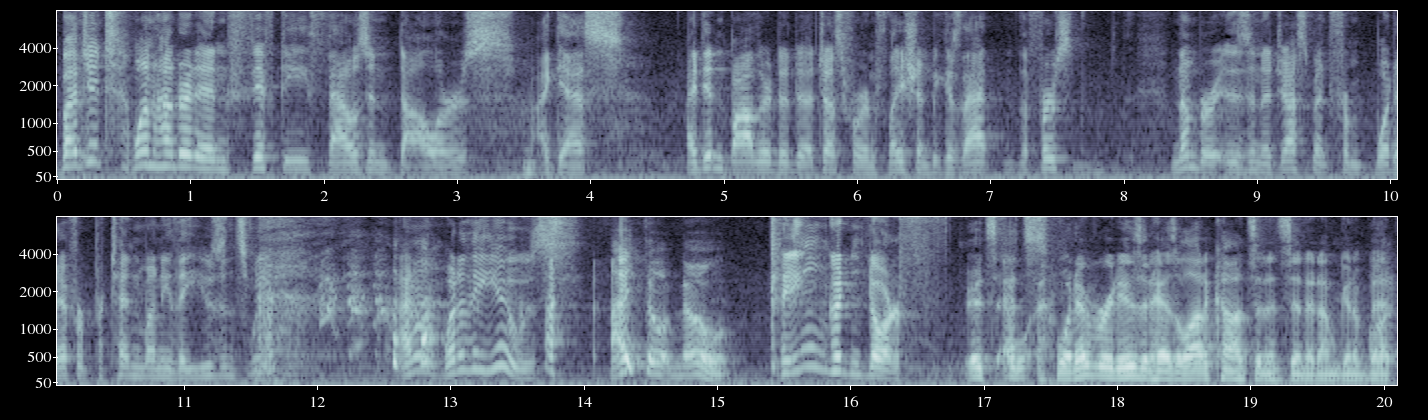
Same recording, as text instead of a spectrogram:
Budget $150,000, I guess. I didn't bother to adjust for inflation because that the first number is an adjustment from whatever pretend money they use in Sweden. I don't what do they use? I don't know. Klingendorf. It's That's- whatever it is. It has a lot of consonants in it. I'm gonna bet.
